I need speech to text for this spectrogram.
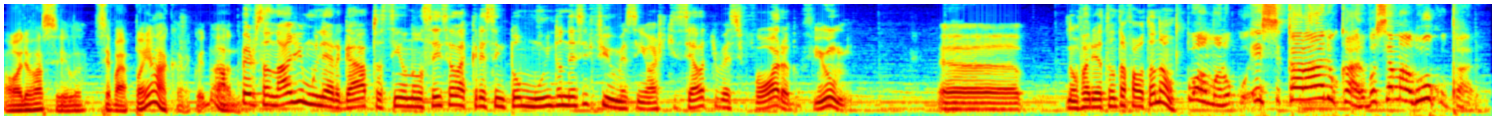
Olha o vacilo. Você vai apanhar, cara. A Cuidado. personagem Mulher Gato, assim, eu não sei se ela acrescentou muito nesse filme, assim, eu acho que se ela tivesse fora do filme, ah, não faria tanta falta, não. Pô, mano, esse caralho, cara, você é maluco, cara.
